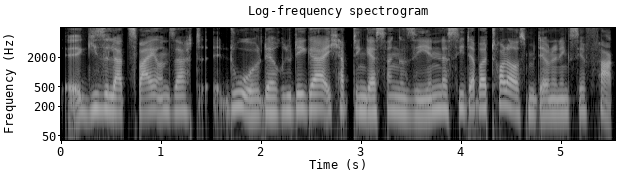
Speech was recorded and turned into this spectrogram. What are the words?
äh, Gisela 2 und sagt, du, der Rüdiger, ich habe den gestern gesehen, das sieht aber toll aus mit der. Und du denkst dir, fuck.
